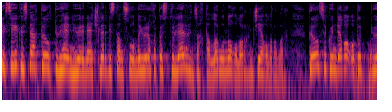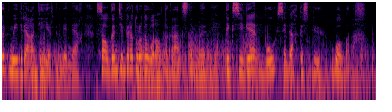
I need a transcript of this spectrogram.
Тексеге күстәк тыл түһен үйренәчләр дистанционны юрақы көстүләр, жақталар оны оғылыр, жеғылыр олыр. Тыл сүкіндегі 34 метрияға тиер түргендәк. Салгын температурата 16 градустымны. Тексеге бұл седақ көстү болбадақ.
